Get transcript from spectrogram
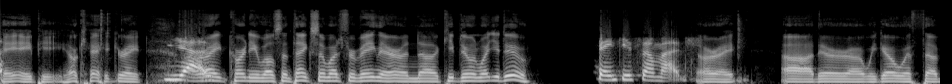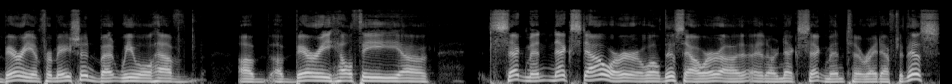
K A P. Okay, great. Yes. All right, Courtney Wilson, thanks so much for being there and uh, keep doing what you do. Thank you so much. All right. Uh, there uh, we go with uh, berry information, but we will have a, a very healthy uh, segment next hour. Well, this hour uh, in our next segment, uh, right after this,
